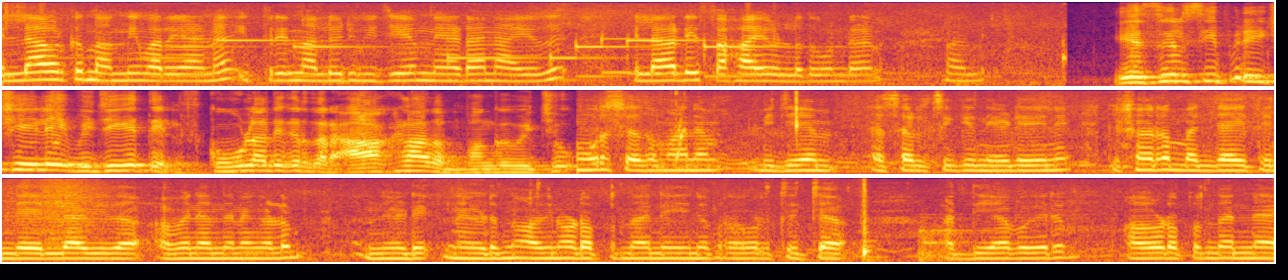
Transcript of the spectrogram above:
എല്ലാവർക്കും നന്ദി പറയാണ്. ഇത്രയും നല്ലൊരു വിജയം നേടാനായത് എല്ലാവരുടെയും സഹായം ഉള്ളതുകൊണ്ടാണ്. നന്ദി. എസ് എൽ സി പരീക്ഷയിലെ വിജയത്തിൽ സ്കൂൾ അധികൃതർ ആഹ്ലാദം പങ്കുവച്ചു. നൂറ് ശതമാനം വിജയം എസ് എൽ സിക്ക് നേടിയതിന് കൃഷ്ണറം പഞ്ചായത്തിന്റെ എല്ലാവിധ അഭിനന്ദനങ്ങളും നേടുന്നു. അതിനോടൊപ്പം തന്നെ ഇതിന് പ്രവർത്തിച്ച അധ്യാപകരും അതോടൊപ്പം തന്നെ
